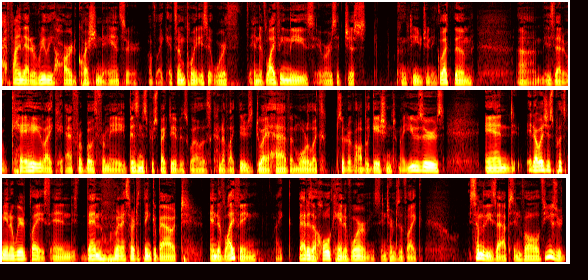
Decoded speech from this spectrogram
I find that a really hard question to answer of like, at some point, is it worth end of lifing these or is it just continue to neglect them? Um, is that okay? Like, for both from a business perspective as well as kind of like, there's do I have a more like sort of obligation to my users? And it always just puts me in a weird place. And then when I start to think about end of lifing, like that is a whole can of worms in terms of like some of these apps involve user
